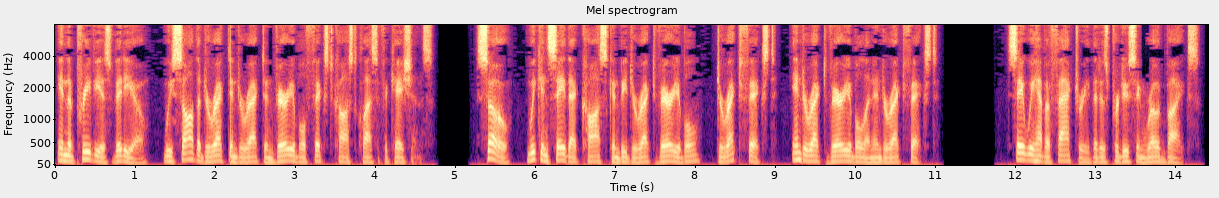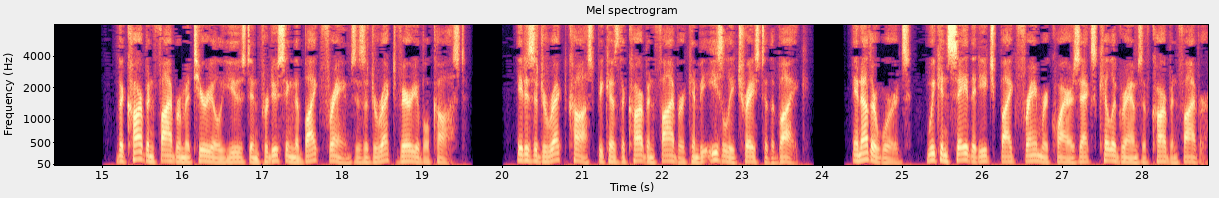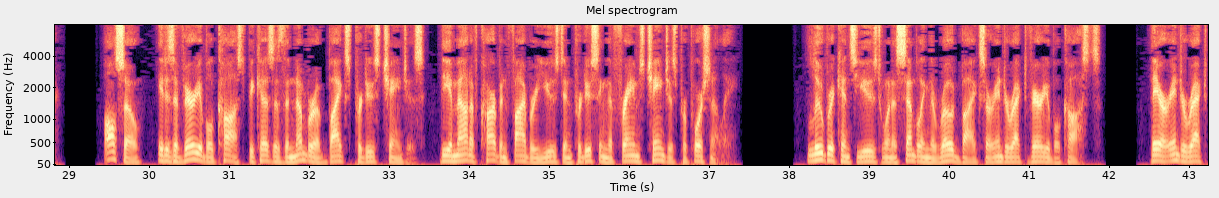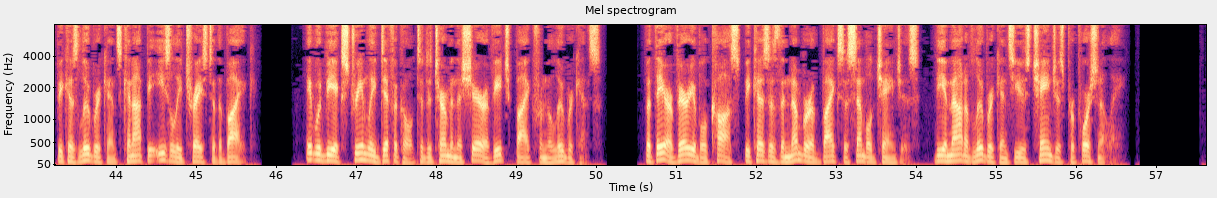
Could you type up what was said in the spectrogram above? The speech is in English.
In the previous video, we saw the direct, indirect, and variable fixed cost classifications. So, we can say that costs can be direct variable, direct fixed, indirect variable, and indirect fixed. Say we have a factory that is producing road bikes. The carbon fiber material used in producing the bike frames is a direct variable cost. It is a direct cost because the carbon fiber can be easily traced to the bike. In other words, we can say that each bike frame requires X kilograms of carbon fiber. Also, it is a variable cost because as the number of bikes produced changes, the amount of carbon fiber used in producing the frames changes proportionately. Lubricants used when assembling the road bikes are indirect variable costs. They are indirect because lubricants cannot be easily traced to the bike. It would be extremely difficult to determine the share of each bike from the lubricants. But they are variable costs because as the number of bikes assembled changes, the amount of lubricants used changes proportionately.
